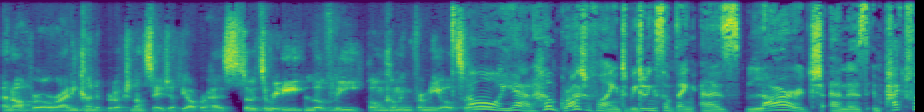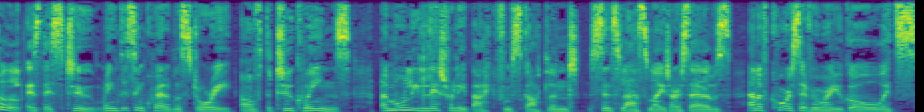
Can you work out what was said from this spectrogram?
an opera or any kind of production on stage at the Opera House. So it's a really lovely homecoming for me also. Oh, yeah. And how gratifying to be doing something as large and as impactful as this, too. I mean, this incredible story of the two queens. I'm only literally back from Scotland since last night ourselves. And of course, everywhere you go, it's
